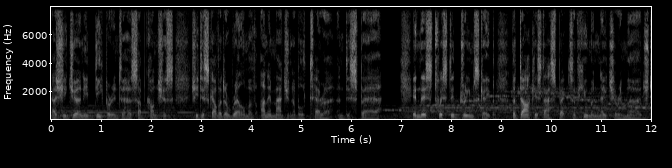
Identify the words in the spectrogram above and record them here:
As she journeyed deeper into her subconscious, she discovered a realm of unimaginable terror and despair. In this twisted dreamscape, the darkest aspects of human nature emerged,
